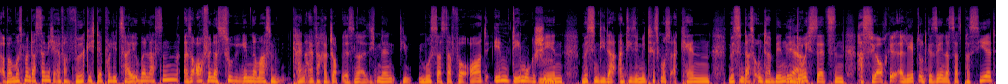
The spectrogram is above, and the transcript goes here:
Aber muss man das dann nicht einfach wirklich der Polizei überlassen? Also auch wenn das zugegebenermaßen kein einfacher Job ist. Ne? Also ich meine, die muss das da vor Ort im Demo geschehen, mhm. müssen die da Antisemitismus erkennen, müssen das unterbinden, ja. durchsetzen. Hast du ja auch erlebt und gesehen, dass das passiert.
